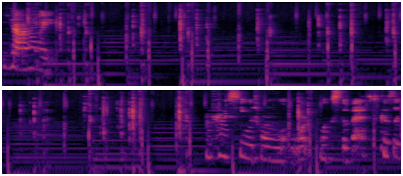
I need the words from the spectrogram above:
Yeah, I don't wait. I'm trying to see which one lo looks the best, because like...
